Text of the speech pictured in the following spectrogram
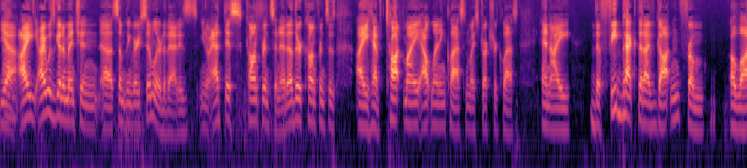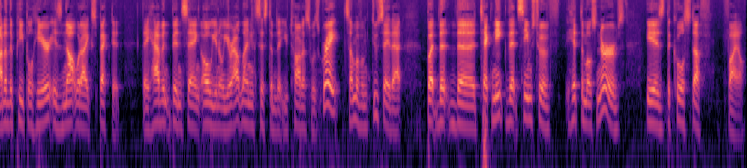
Yeah, Um, I, I was going to mention uh, something very similar to that. Is you know at this conference and at other conferences, I have taught my outlining class and my structure class, and I the feedback that I've gotten from a lot of the people here is not what I expected. They haven't been saying, "Oh, you know, your outlining system that you taught us was great." Some of them do say that, but the the technique that seems to have hit the most nerves is the cool stuff file.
